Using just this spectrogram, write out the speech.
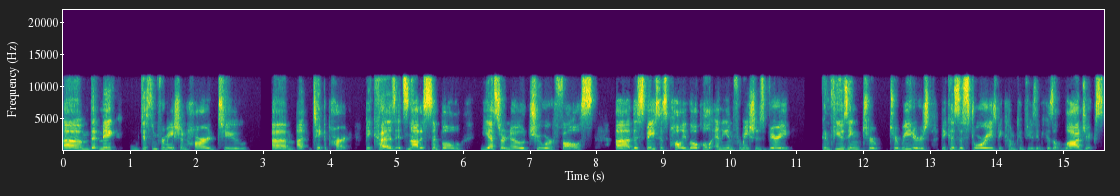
Um, that make disinformation hard to um, uh, take apart because it's not a simple yes or no, true or false. Uh, the space is polyvocal and the information is very confusing to, to readers because the stories become confusing because the logics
